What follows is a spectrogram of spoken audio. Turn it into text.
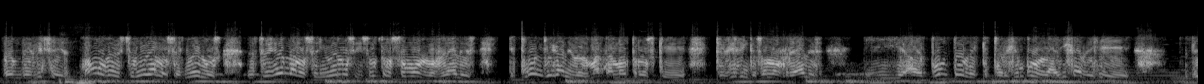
donde dice, vamos a destruir a los señuelos, destruyeron a los señuelos y nosotros somos los reales. Y pum, llegan y los matan otros que, que dicen que son los reales. Y al punto de que, por ejemplo, la hija de, de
